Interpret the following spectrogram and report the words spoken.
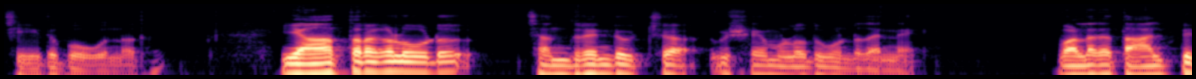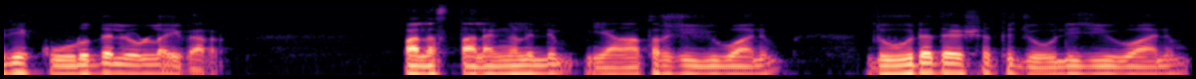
ചെയ്തു പോകുന്നത്. യാത്രകളോട് ചന്ദ്രന്റെ ഉച്ച വിഷയമുള്ളത് കൊണ്ട് തന്നെ വളരെ താല്പര്യ കൂടുതലുള്ള ഇവർ പല സ്ഥലങ്ങളിലും യാത്ര ചെയ്യുവാനും ദൂരദേശത്ത് ജോലി ചെയ്യുവാനും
